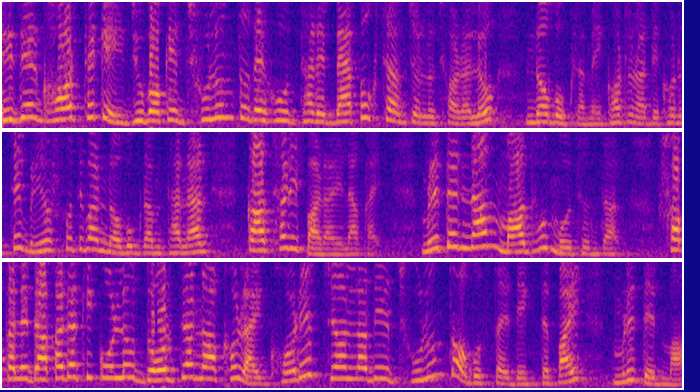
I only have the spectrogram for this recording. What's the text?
নিজের ঘর থেকেই যুবকের ঝুলন্ত দেহ উদ্ধারে ব্যাপক চাঞ্চল্য ছড়ালো নবগ্রামে। ঘটনাটি ঘটেছে বৃহস্পতিবার নবগ্রাম থানার কাছারিপাড়া এলাকায়। মৃতের নাম মাধব মজুমদার। সকালে ডাকাডাকি করলেও দরজা না খোলায় ঘরের জানলা দিয়ে ঝুলন্ত অবস্থায় দেখতে পায় মৃতের মা।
